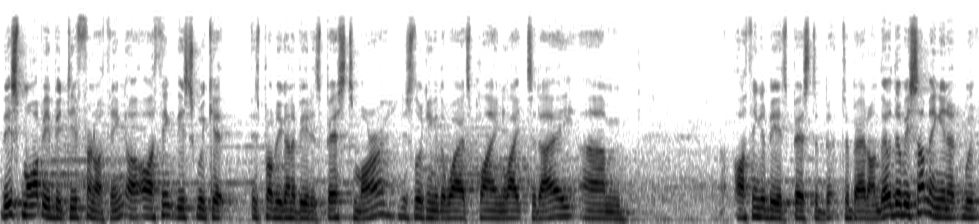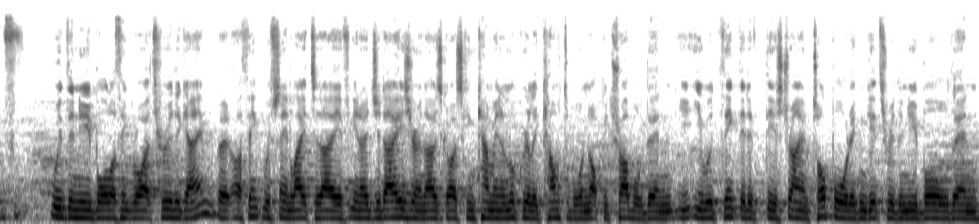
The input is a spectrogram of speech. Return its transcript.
This might be a bit different, I think. I think this wicket is probably going to be at its best tomorrow. Just looking at the way it's playing late today, um, I think it'd be its best to, to bat on. There'll, there'll, be something in it with with the new ball, I think, right through the game. But I think we've seen late today, if you know Jadeja and those guys can come in and look really comfortable and not be troubled, then you, you would think that if the Australian top order can get through the new ball, then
